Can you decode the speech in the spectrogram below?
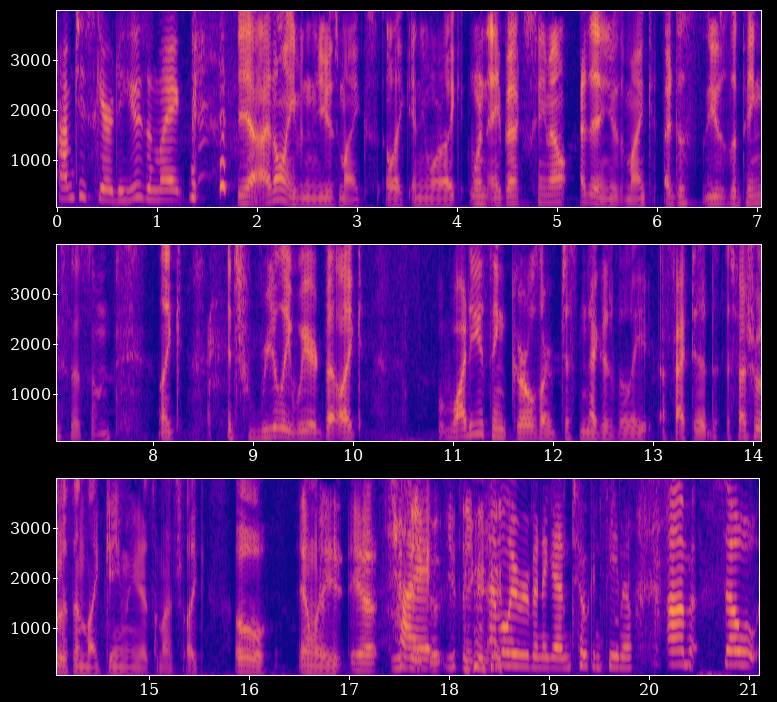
I'm too scared to use them. Like, yeah, I don't even use mics like anymore. Like when Apex came out, I didn't use a mic. I just used the ping system. Like it's really weird, but like why do you think girls are just negatively affected, especially within like gaming as much? Like, oh, Emily, Yeah, you Hi. take it. You take it. Emily Rubin again, token female. Um, so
